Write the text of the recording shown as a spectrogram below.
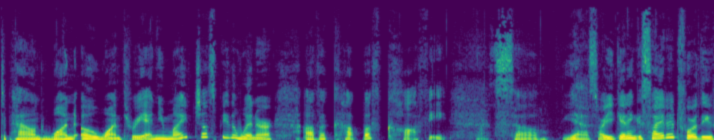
to pound 1013 and you might just be the winner of a cup of coffee. So, yes, are you getting excited for the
